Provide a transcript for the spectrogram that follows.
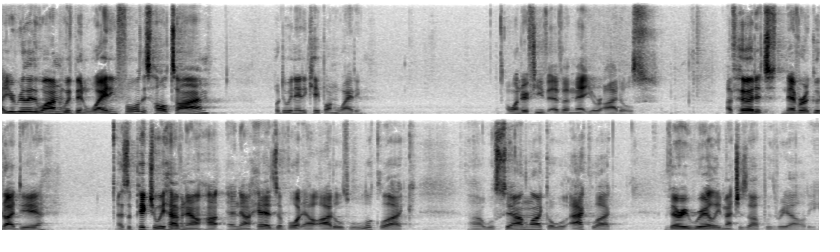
Are you really the one we've been waiting for this whole time? Or do we need to keep on waiting? I wonder if you've ever met your idols. I've heard it's never a good idea, as the picture we have in our, in our heads of what our idols will look like, uh, will sound like, or will act like, very rarely matches up with reality.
